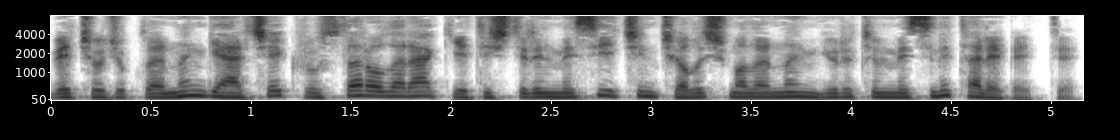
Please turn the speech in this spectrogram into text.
ve çocuklarının gerçek Ruslar olarak yetiştirilmesi için çalışmalarının yürütülmesini talep etti.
